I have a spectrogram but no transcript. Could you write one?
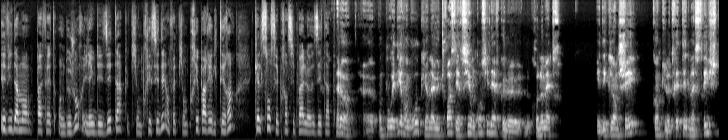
évidemment pas faite en deux jours. Il y a eu des étapes qui ont précédé, en fait, qui ont préparé le terrain. Quelles sont ces principales étapes? Alors, euh, on pourrait dire en gros qu'il y en a eu trois. C'est-à-dire si on considère que le, le chronomètre est déclenché quand le traité de Maastricht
